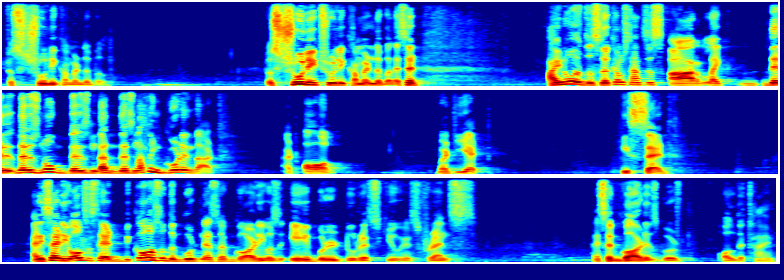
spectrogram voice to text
It was truly commendable. It was truly, truly commendable. I said, I know the circumstances are like, there, there is no, there is, that, there's nothing good in that at all. But yet, he said, and he said, he also said, because of the goodness of God, he was able to rescue his friends. I said, God is good all the time.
